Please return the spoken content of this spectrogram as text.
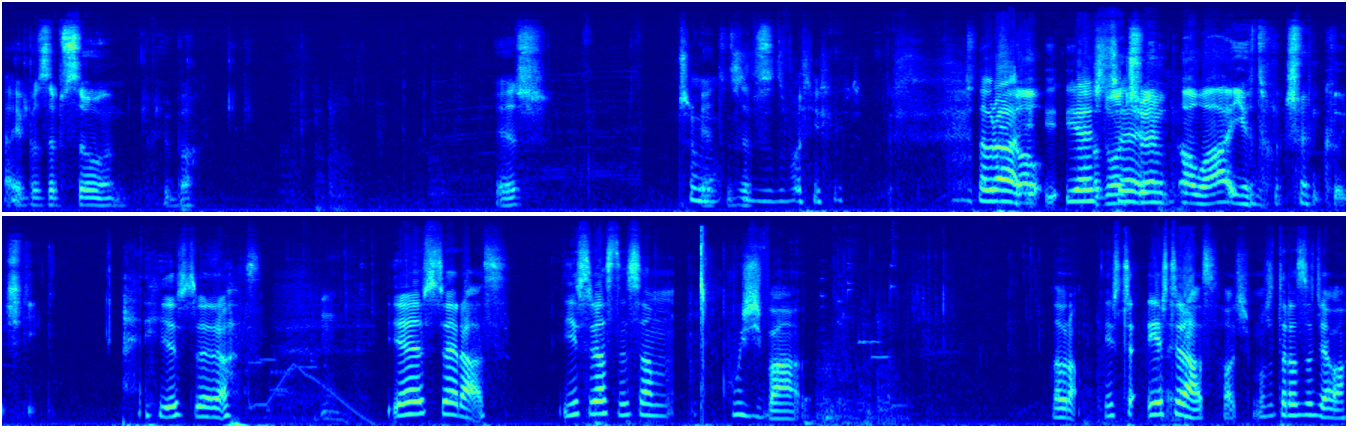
Ej, bo zepsułem chyba. Wiesz? Czemu Ja to zep-? Dobra, To i- jeszcze... Odłączyłem koła i odłączyłem guzik. Jeszcze raz. Jeszcze raz. Jeszcze raz ten sam. Kuźwa. Dobra, jeszcze, jeszcze raz, chodź. Może teraz zadziała.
